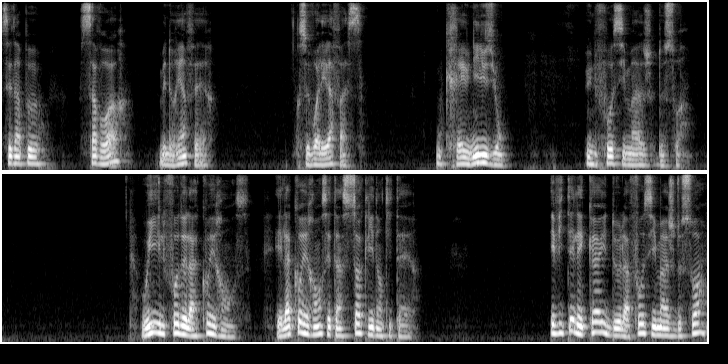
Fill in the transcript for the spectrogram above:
C'est un peu savoir, mais ne rien faire. Se voiler la face. Ou créer une illusion, une fausse image de soi. Oui, il faut de la cohérence, et la cohérence est un socle identitaire. Éviter l'écueil de la fausse image de soi,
